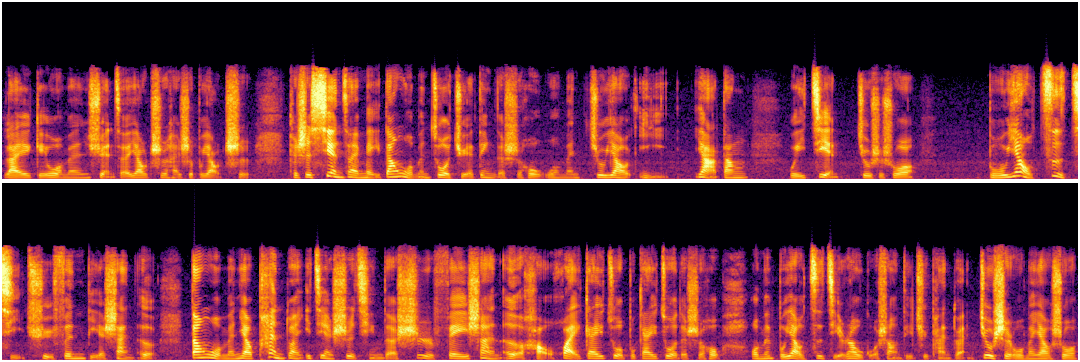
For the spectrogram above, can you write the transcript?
来给我们选择要吃还是不要吃，可是现在每当我们做决定的时候，我们就要以亚当为鉴，就是说不要自己去分别善恶。当我们要判断一件事情的是非善恶好坏该做不该做的时候，我们不要自己绕过上帝去判断，就是我们要说。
